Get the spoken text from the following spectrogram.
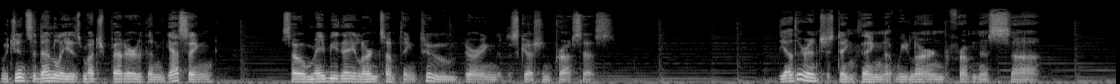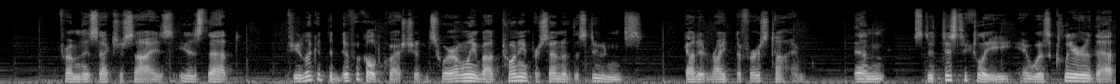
which incidentally is much better than guessing, so maybe they learned something too during the discussion process. The other interesting thing that we learned from this uh, from this exercise is that if you look at the difficult questions, where only about 20% of the students got it right the first time, then statistically it was clear that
